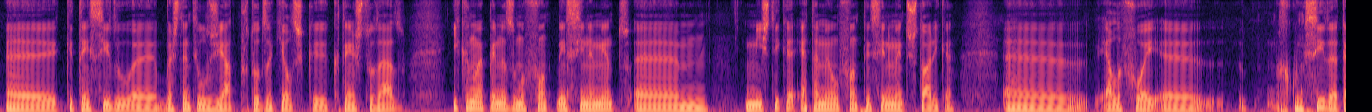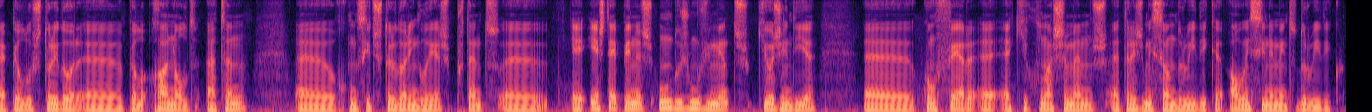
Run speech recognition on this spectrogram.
uh, que tem sido bastante elogiado por todos aqueles que, que, têm estudado e que não é apenas uma fonte de ensinamento mística, é também uma fonte de ensinamento histórica. Uh, ela foi uh, reconhecida até pelo historiador, uh, pelo Ronald Hutton, o reconhecido historiador inglês. Portanto, é, este é apenas um dos movimentos que hoje em dia confere aquilo que nós chamamos a transmissão druídica ao ensinamento druídico.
